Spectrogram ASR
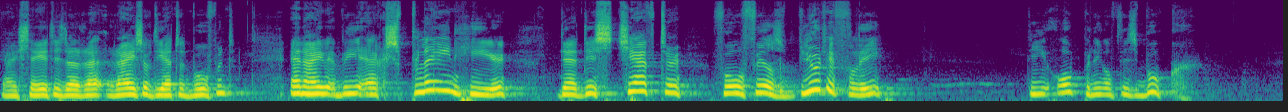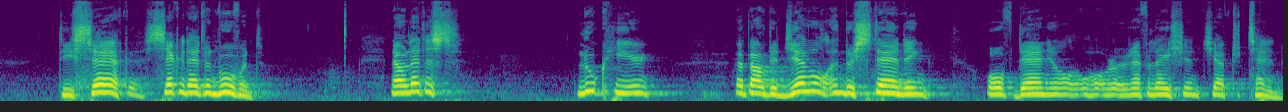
I say it is the rise of the Advent movement. And I, we explain here that this chapter fulfills beautifully the opening of this book, the sec- second Advent movement. Now let us look here about the general understanding of Daniel or Revelation chapter 10.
